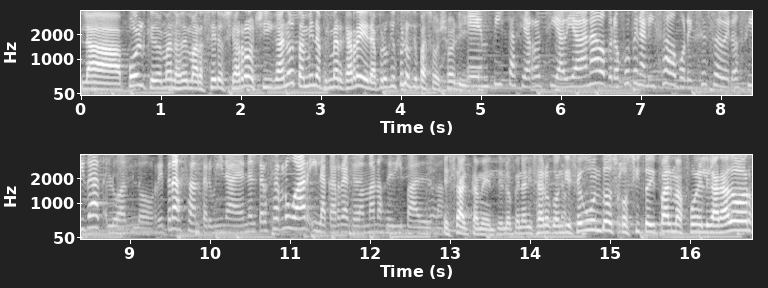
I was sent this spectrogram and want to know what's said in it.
La pole quedó en manos de Marcelo Ciarrochi, ganó también la primera carrera, pero ¿qué fue lo que pasó, Jolly? En pista Ciarrochi había ganado, pero fue penalizado por exceso de velocidad, lo, retrasan, termina en el tercer lugar y la carrera quedó en manos de Di Palma. Exactamente, lo penalizaron con 10 segundos, Josito Di Palma fue el ganador,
